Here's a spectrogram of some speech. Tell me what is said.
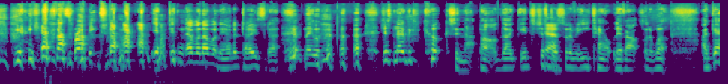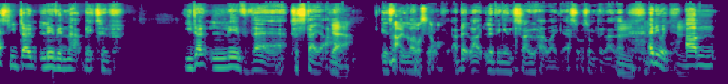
Yeah, yeah, that's right. yeah, didn't have an oven; he had a toaster. They were just nobody cooks in that part. Like it's just Yeah. a sort of eat out, live out sort of world. I guess you don't live in that bit of. You don't live there to stay at home. Yeah. is No, the of course logic. not. A bit like living in Soho, I guess, or something like that. Anyway, um,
